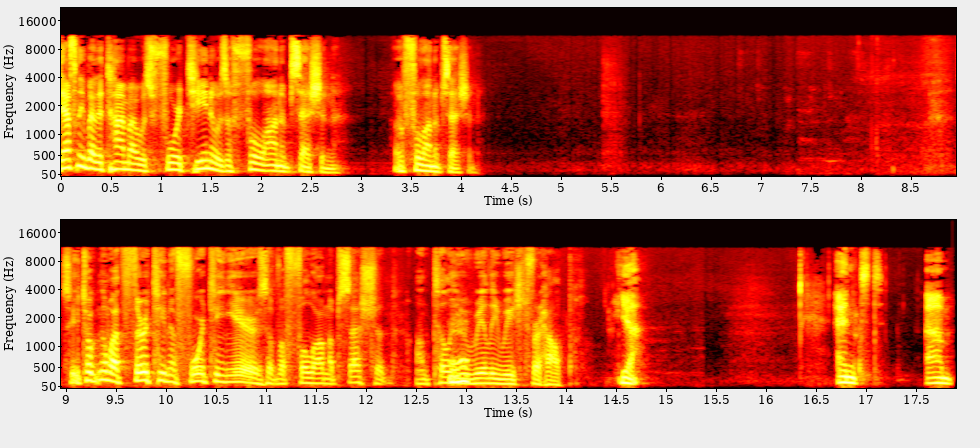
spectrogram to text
definitely by the time I was 14, it was a full on obsession, a full on obsession. So you're talking about 13 or 14 years of a full on obsession until you really reached for help. Yeah. And um,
